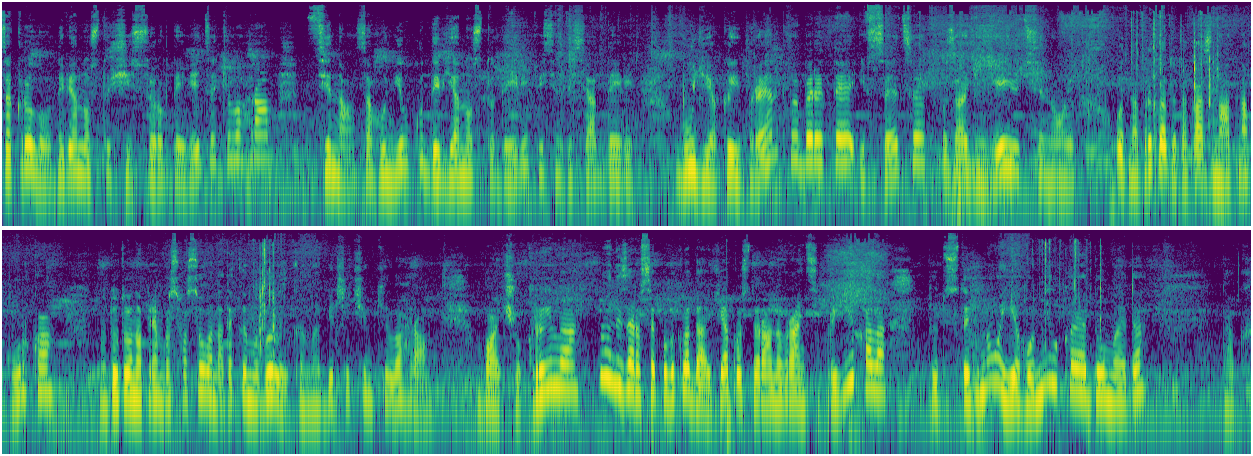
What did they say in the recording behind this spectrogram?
за крило 96,49 за кілограм, ціна за гомілку 99,89. Будь-який бренд ви берете і все це за однією ціною. От, наприклад, така знатна курка. Ну тут вона прям розфасована такими великими, більше, ніж кілограм. Бачу крила. Ну вони зараз все повикладають. Я просто рано вранці приїхала. Тут стегно, є гомілка, я думаю, да? Так,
